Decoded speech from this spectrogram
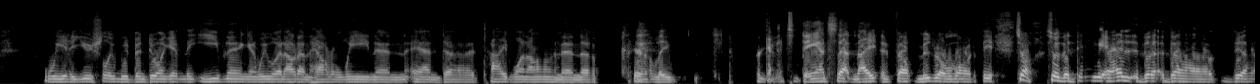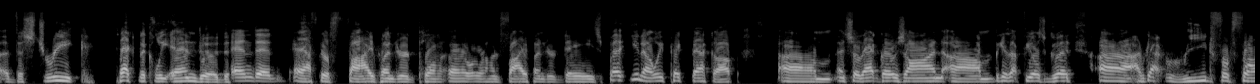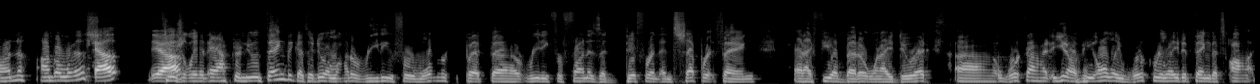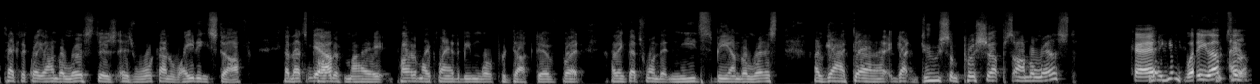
we usually we've been doing it in the evening and we went out on halloween and and uh tide went on and uh, apparently forgot to dance that night and felt miserable about it. So so the day end the the the, the streak technically ended Ended. after 500 plus uh, around 500 days but you know we picked back up. Um and so that goes on um because that feels good. Uh i've got read for fun on the list. Yep. It's usually an afternoon thing because I do a lot of reading for work, but uh, reading for fun is a different and separate thing. and I feel better when I do it. Uh, work on, you know, the only work related thing that's on, technically on the list is is work on writing stuff, and that's part Yeah. of my part of my plan to be more productive. But I think that's one that needs to be on the list. I've got uh, got do some push ups on the list. Okay. Again, What are you up to?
